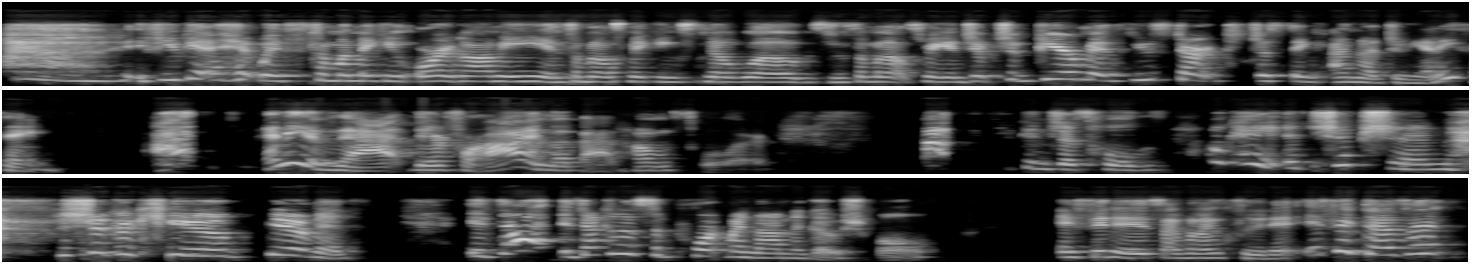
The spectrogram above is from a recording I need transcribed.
if you get hit with someone making origami and someone else making snow globes and someone else making Egyptian pyramids, you start to just think, I'm not doing anything. I don't do any of that. Therefore, I'm a bad homeschooler. Can just hold, okay, Egyptian sugar cube pyramids. Is that is that going to support my non-negotiable? If it is, I want to include it. If it doesn't,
